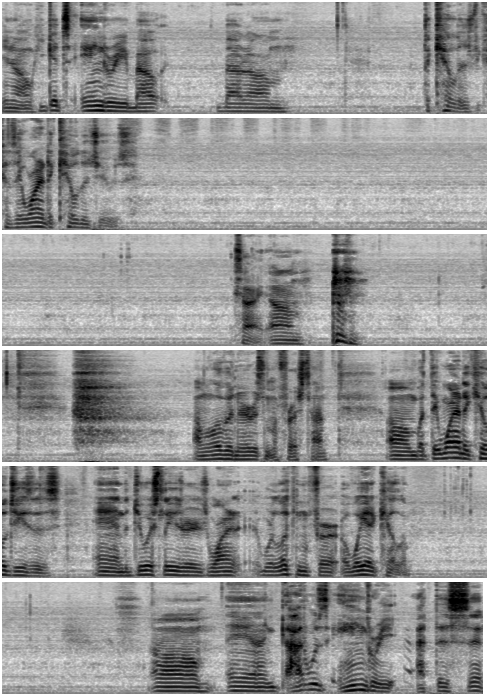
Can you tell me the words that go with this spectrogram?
You know, he gets angry about about um the killers because they wanted to kill the Jews. Sorry, um I'm a little bit nervous my first time. Um, but they wanted to kill Jesus, and the Jewish leaders wanted were looking for a way to kill him. Um, and God was angry at this sin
